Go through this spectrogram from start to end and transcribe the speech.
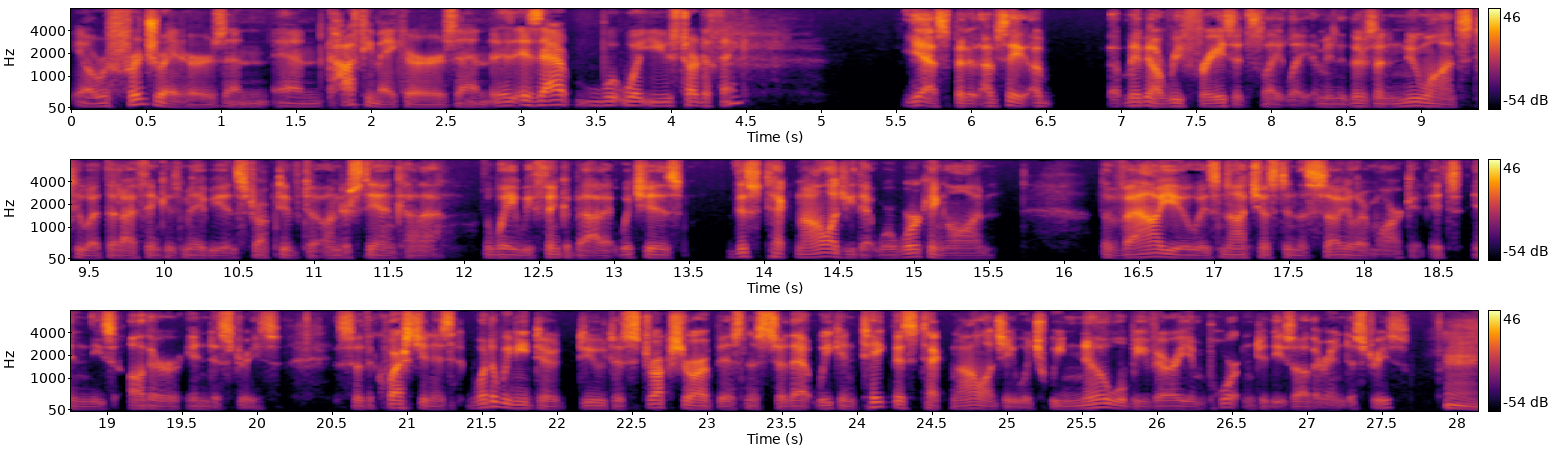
you know refrigerators and and coffee makers and is that what you start to think Yes, but I'd say uh, maybe I'll rephrase it slightly. I mean, there's a nuance to it that I think is maybe instructive to understand kind of the way we think about it, which is this technology that we're working on. The value is not just in the cellular market, it's in these other industries. So the question is, what do we need to do to structure our business so that we can take this technology, which we know will be very important to these other industries, hmm.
